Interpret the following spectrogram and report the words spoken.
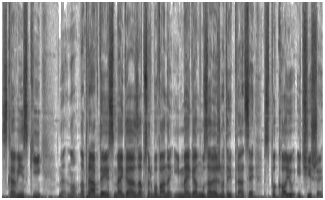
Skawiński, no naprawdę jest mega zaabsorbowany i mega mu zależy na tej pracy, w spokoju i ciszy.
